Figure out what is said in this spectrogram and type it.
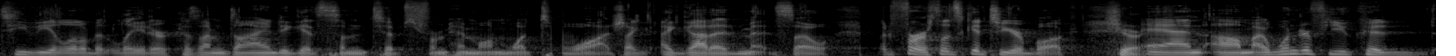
TV a little bit later because I'm dying to get some tips from him on what to watch. I, I got to admit. So, but first, let's get to your book. Sure. And um, I wonder if you could,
